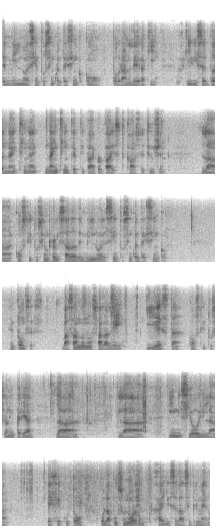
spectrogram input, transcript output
de 1955, como podrán leer aquí. Aquí dice The 1955 Revised Constitution, la Constitución revisada de 1955. Entonces, basándonos a la ley y esta Constitución imperial la, la inició y la ejecutó o la puso en orden Haile Selassie I.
